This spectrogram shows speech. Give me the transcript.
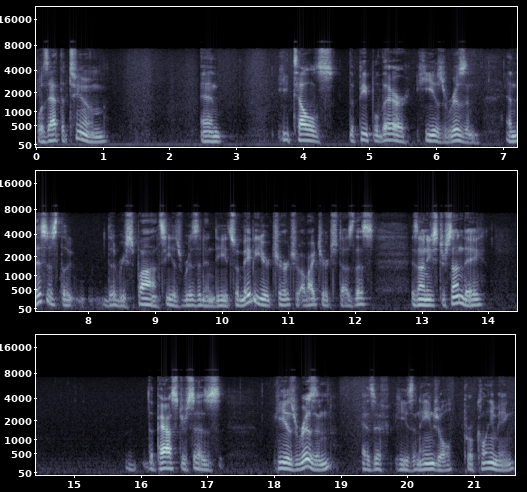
was at the tomb and he tells the people there, He is risen. And this is the the response, He is risen indeed. So maybe your church, my church does this, is on Easter Sunday, the pastor says, He is risen, as if he's an angel proclaiming,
